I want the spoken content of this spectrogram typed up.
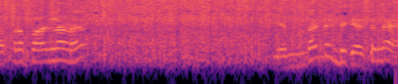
തത്രപ്പാടിലാണ്. എന്താ ഡെഡിക്കേഷൻ അല്ലേ?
